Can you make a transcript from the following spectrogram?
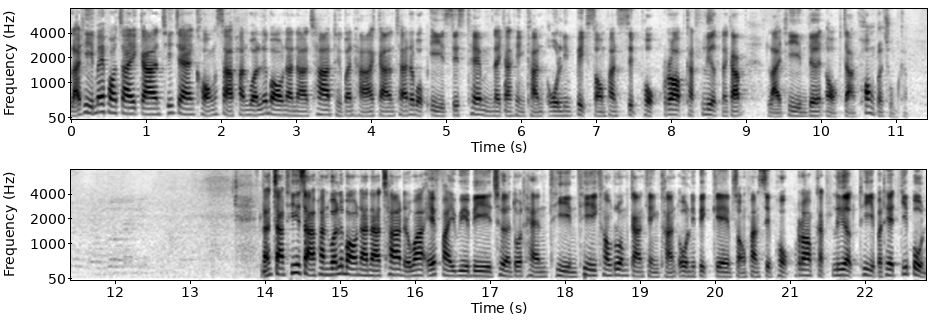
หลายทีมไม่พอใจการชี้แจงของสาพันธ์วอลเลย์บอลนานาชาติ ถึงปัญหาการใช้ระบบ e-system ในการแข่งขันโอลิมปิก 2016 รอบคัดเลือกนะครับ หลายทีมเดินออกจากห้องประชุมครับ หลังจากที่สาพันธ์วอลเลย์บอลนานาชาติ หรือว่า FIVB เชิญตัวแทนทีมที่เข้าร่วมการแข่งขันโอลิมปิกเกม 2016 รอบคัดเลือกที่ประเทศญี่ปุ่น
